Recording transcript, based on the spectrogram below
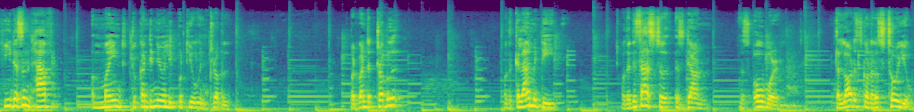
He doesn't have a mind to continually put you in trouble. But when the trouble or the calamity or the disaster is done, is over, the Lord is going to restore you.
